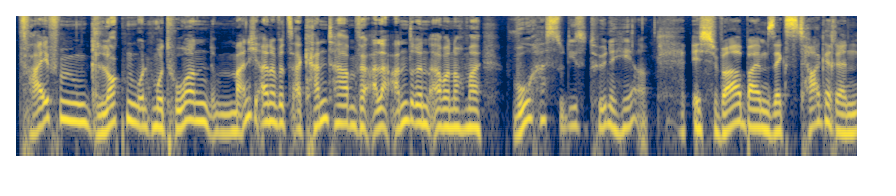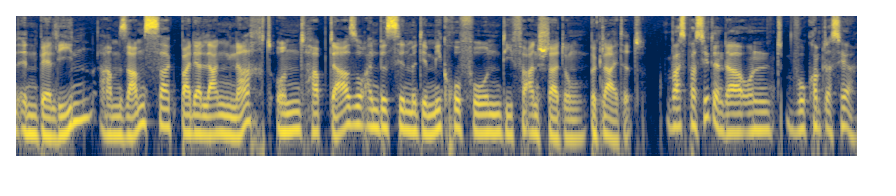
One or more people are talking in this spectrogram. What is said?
Pfeifen, Glocken und Motoren, manch einer wird es erkannt haben, für alle anderen aber nochmal, wo hast du diese Töne her? Ich war beim Sechstagerennen in Berlin am Samstag bei der langen Nacht und habe da so ein bisschen mit dem Mikrofon die Veranstaltung begleitet. Was passiert denn da und wo kommt das her?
